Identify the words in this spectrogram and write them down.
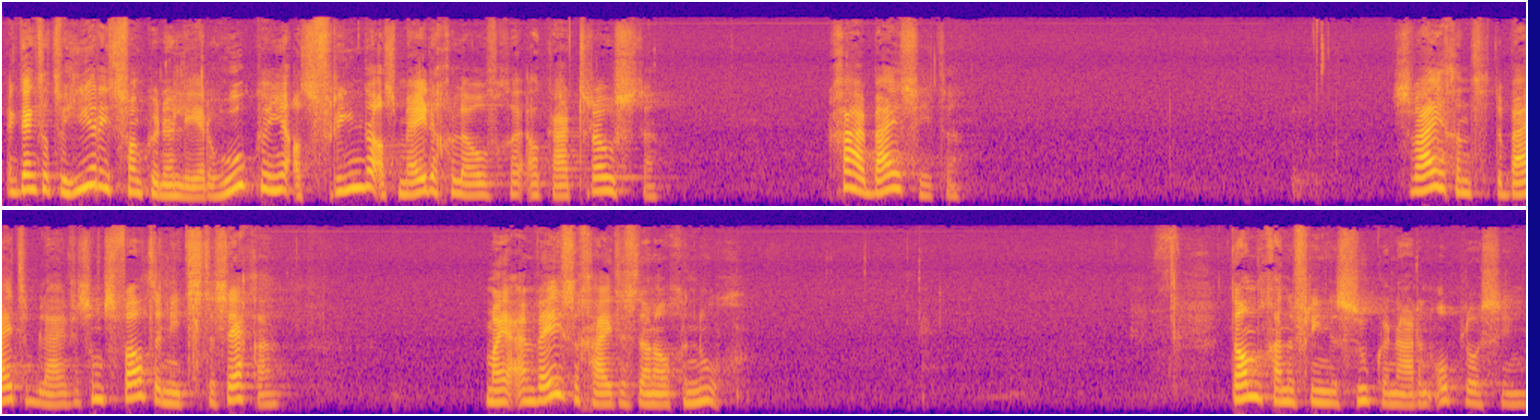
Ik denk dat we hier iets van kunnen leren. Hoe kun je als vrienden, als medegelovigen elkaar troosten? Ga erbij zitten. Zwijgend erbij te blijven. Soms valt er niets te zeggen. Maar je aanwezigheid is dan al genoeg. Dan gaan de vrienden zoeken naar een oplossing.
